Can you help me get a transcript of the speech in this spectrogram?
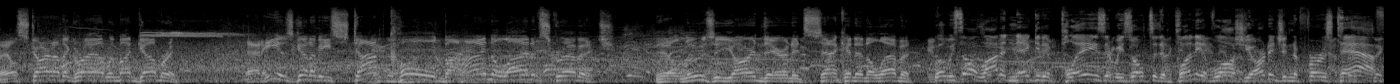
They'll start on the ground with Montgomery. And he is going to be stopped cold behind the line of scrimmage. He'll lose a yard there, and it's second and 11. Well, we saw a lot of negative plays that resulted in plenty of lost yardage in the first half,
